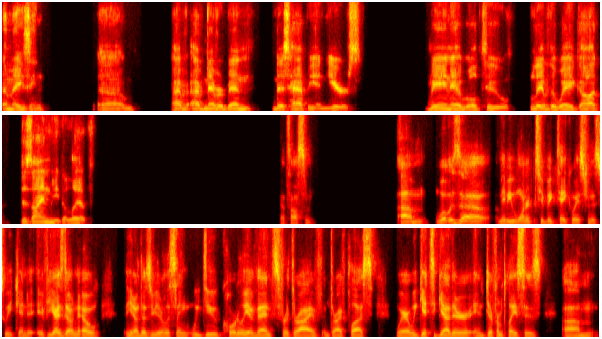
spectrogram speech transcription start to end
Amazing. Um, I've I've never been this happy in years. Being able to live the way God designed me to live. That's awesome. Um, what was uh maybe one or two big takeaways from this weekend? If you guys don't know, you know, those of you that are listening, we do quarterly events for Thrive and Thrive Plus where we get together in different places. Um,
